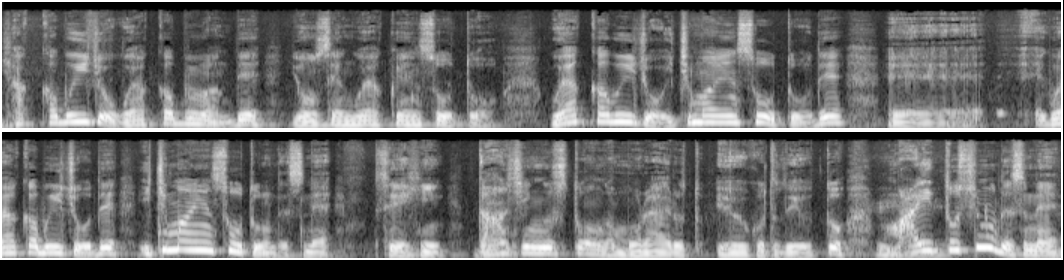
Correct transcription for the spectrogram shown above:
100株以上500株未満で4500円相当、500株以上1万円相当で、えー、500株以上で1万円相当のですね、製品、ダンシングストーンがもらえるということでいうと、毎年のですね、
